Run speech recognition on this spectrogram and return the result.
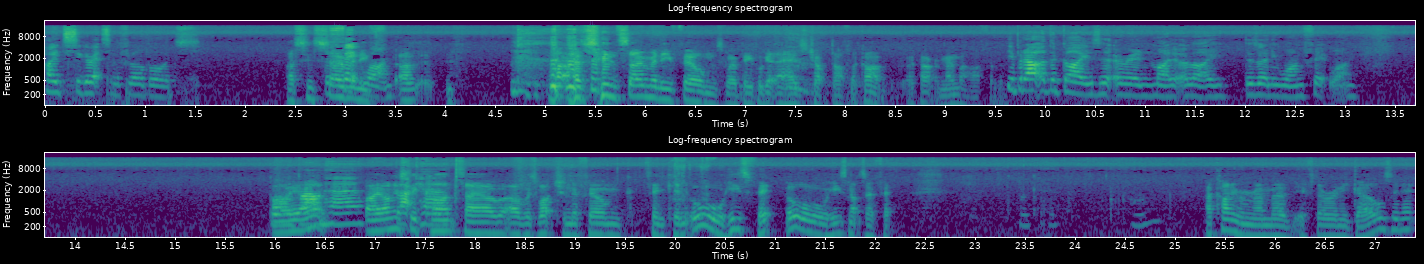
Hides cigarettes in the floorboards. I've seen The so fit many. one. I've, I've seen so many films where people get their heads chopped off. I can't. I can't remember half of them. Yeah, but out of the guys that are in My Little Eye, there's only one fit one. The one with I brown hair. I honestly black hair. can't say I, I was watching the film thinking, "Oh, he's fit. Oh, he's not so fit." Okay. I can't even remember if there were any girls in it.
